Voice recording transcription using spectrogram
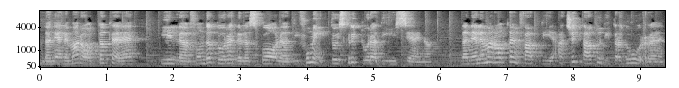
Daniele Marotta che è il fondatore della scuola di fumetto e scrittura di Siena. Daniele Marotta infatti ha accettato di tradurre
